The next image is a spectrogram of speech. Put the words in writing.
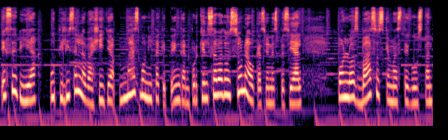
Ese día utilicen la vajilla más bonita que tengan porque el sábado es una ocasión especial pon los vasos que más te gustan,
